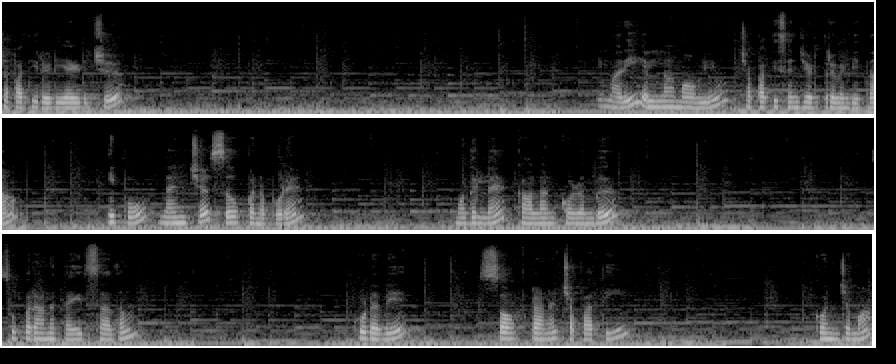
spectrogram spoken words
சப்பாத்தி ரெடி ஆயிடுச்சு. இதே மாதிரி எல்லா மாவுலேயும் சப்பாத்தி செஞ்சு எடுத்துட வேண்டியது தான் இப்போது லஞ்சை சர்வ் பண்ண போகிறேன் முதல்ல காளான் குழம்பு. சூப்பரான தயிர் சாதம். கூடவே சாஃப்டான சப்பாத்தி. கொஞ்சமாக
